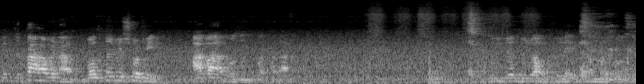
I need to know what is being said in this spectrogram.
কিন্তু তা হবে না বলতে হবে সঠিক। আবার বলুন কথাটা। দুইটা দুটো খুলে আমরা বলতে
